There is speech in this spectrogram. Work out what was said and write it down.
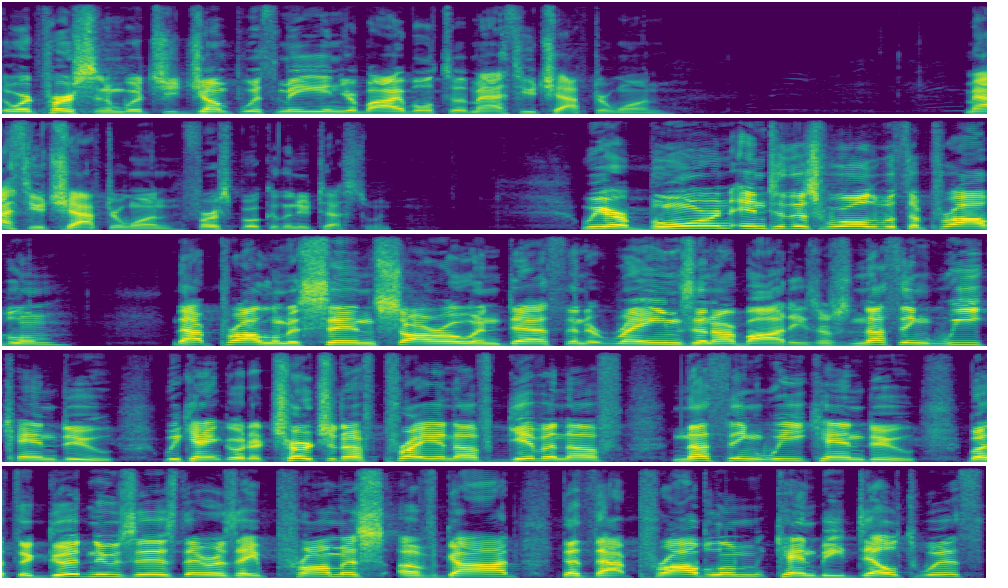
The word person, would you jump with me in your Bible to Matthew chapter 1? Matthew chapter 1, first book of the New Testament. We are born into this world with a problem that problem is sin, sorrow, and death, and it reigns in our bodies. There's nothing we can do. We can't go to church enough, pray enough, give enough. Nothing we can do. But the good news is there is a promise of God that that problem can be dealt with,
